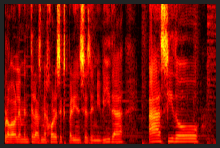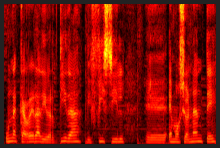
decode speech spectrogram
probablemente las mejores experiencias de mi vida. Ha sido una carrera divertida, difícil, eh, emocionante,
